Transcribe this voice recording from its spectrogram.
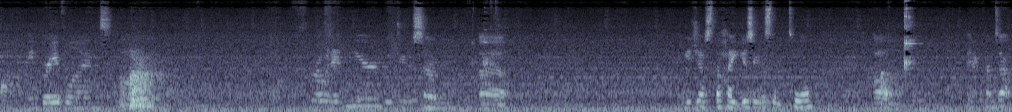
uh, engraved lines. Um, throw it in here, we do some uh, we adjust the height using this little tool, um, and it comes out.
